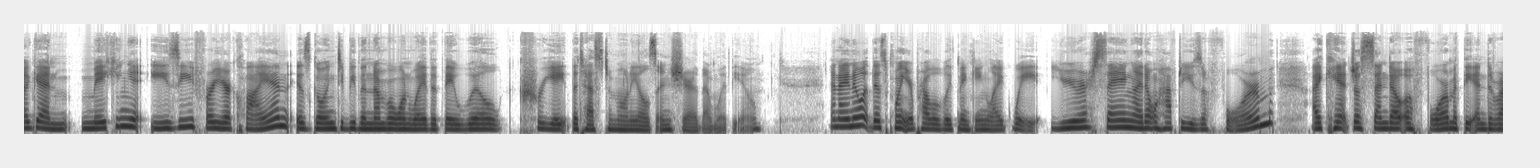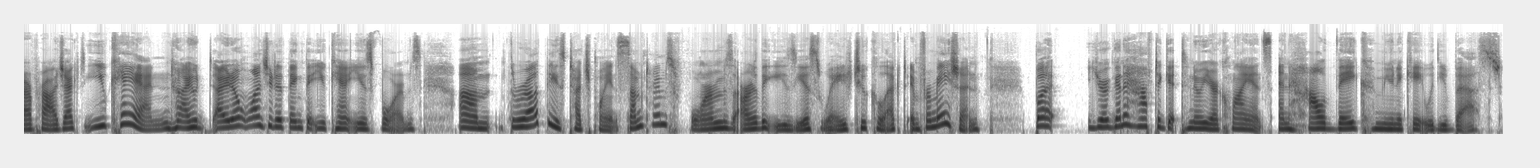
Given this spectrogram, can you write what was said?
Again, making it easy for your client is going to be the number one way that they will create the testimonials and share them with you. And I know at this point you're probably thinking, like, wait, you're saying I don't have to use a form? I can't just send out a form at the end of our project? You can. I, I don't want you to think that you can't use forms. Um, throughout these touch points, sometimes forms are the easiest way to collect information. But you're going to have to get to know your clients and how they communicate with you best.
